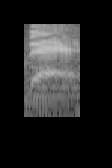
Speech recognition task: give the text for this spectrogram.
で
